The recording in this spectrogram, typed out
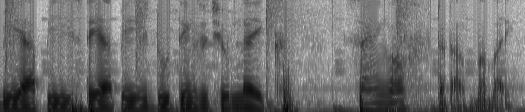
be happy stay happy do things which you like signing off tata bye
